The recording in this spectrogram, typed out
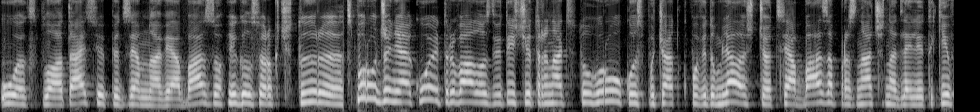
у експлуатацію підземну авіабазу «Ігл-44», спорудження якої тривало з 2013 року. Спочатку повідомляли, що ця база призначена для літаків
